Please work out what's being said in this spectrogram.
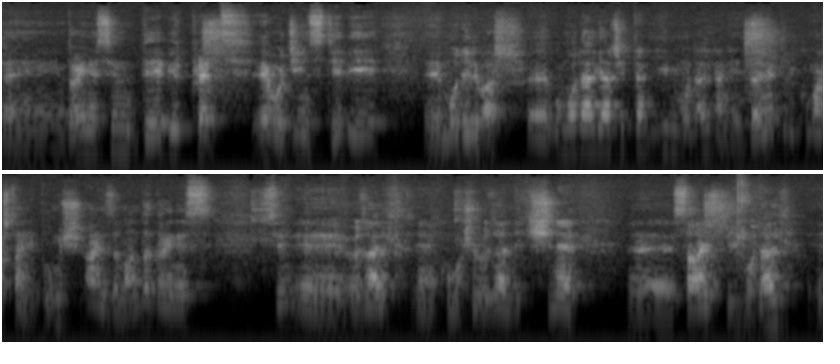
e, Dynes'in D1 Pret Evo Jeans diye bir e, modeli var. E, bu model gerçekten iyi bir model. Hani dayanıklı bir kumaştan yapılmış. Aynı zamanda Dynes'in e, özel e, kumaşı, özel dikişine e, sahip bir model. E,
